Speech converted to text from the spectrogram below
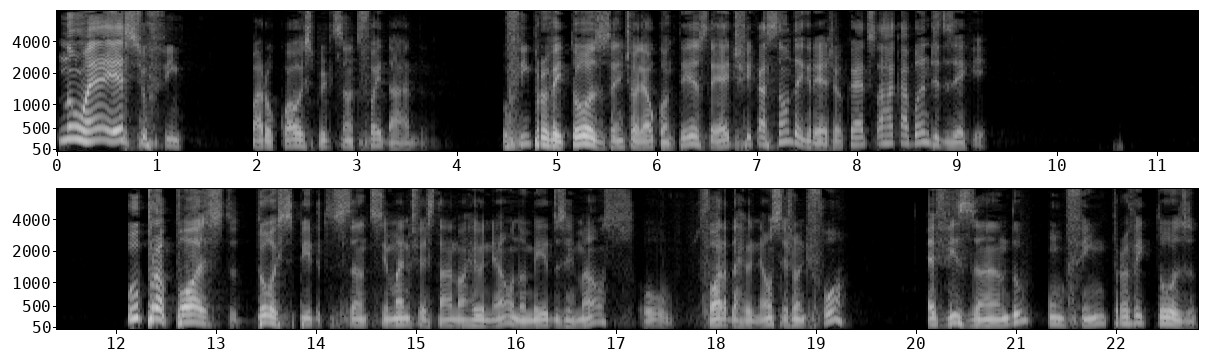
Não é esse o fim para o qual o Espírito Santo foi dado. O fim proveitoso, se a gente olhar o contexto, é a edificação da igreja. É o que o Edson estava acabando de dizer aqui. O propósito do Espírito Santo se manifestar numa reunião, no meio dos irmãos, ou fora da reunião, seja onde for, é visando um fim proveitoso.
